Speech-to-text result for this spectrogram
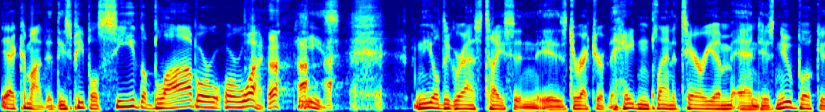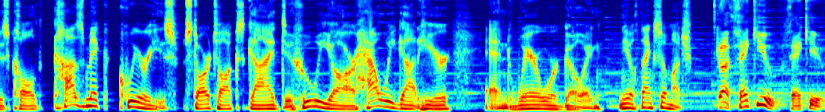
Yeah, come on. Did these people see the blob or, or what? Jeez. Neil deGrasse Tyson is director of the Hayden Planetarium, and his new book is called Cosmic Queries StarTalk's Guide to Who We Are, How We Got Here, and Where We're Going. Neil, thanks so much. Uh, thank you. Thank you.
